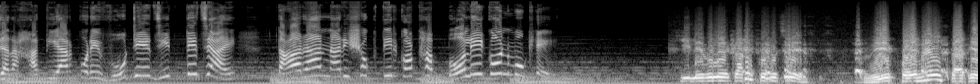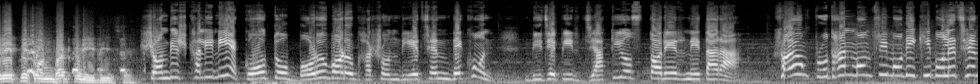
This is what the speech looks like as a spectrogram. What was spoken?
যারা হাতিয়ার করে ভোটে জিততে চায় তারা নারী শক্তির কথা বলে কোন মুখে কি লেভেলের কাজ করেছে রেপ হয় নাই তাকে রেপে কনভার্ট করিয়ে দিয়েছে সন্দেশখালী নিয়ে কত বড় বড় ভাষণ দিয়েছেন দেখুন বিজেপির জাতীয় স্তরের নেতারা স্বয়ং প্রধানমন্ত্রী মোদী কি বলেছেন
